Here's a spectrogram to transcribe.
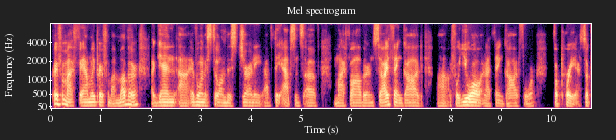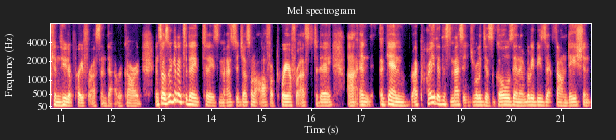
pray for my family, pray for my mother. Again, uh, everyone is still on this journey of the absence of my father. And so I thank God uh, for you all, and I thank God for for prayer. So continue to pray for us in that regard. And so as we get into today, today's message, I just want to offer prayer for us today. Uh, and again, I pray that this message really just goes in and really be that foundation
